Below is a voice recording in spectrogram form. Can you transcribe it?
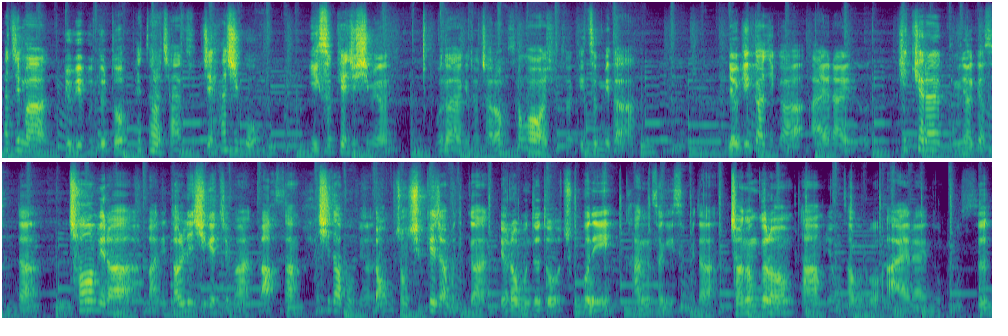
하지만 뉴비분들도 패턴을 잘 숙지하시고 익숙해지시면 무난하게 저처럼 성공하실 수 있습니다. 여기까지가 아이라인은 키케라의 공략이었습니다. 처음이라 많이 떨리시겠지만 막상 하시다 보면 엄청 쉽게 잡으니까 여러분들도 충분히 가능성이 있습니다. 저는 그럼 다음 영상으로 아이라인 보스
